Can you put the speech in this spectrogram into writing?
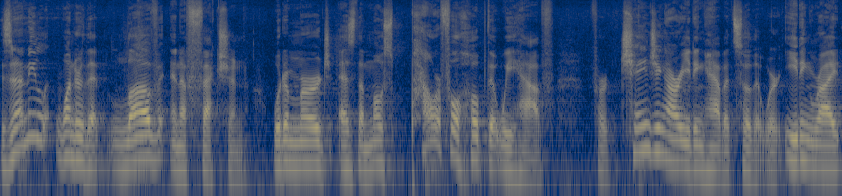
is it any wonder that love and affection would emerge as the most powerful hope that we have for changing our eating habits so that we're eating right,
